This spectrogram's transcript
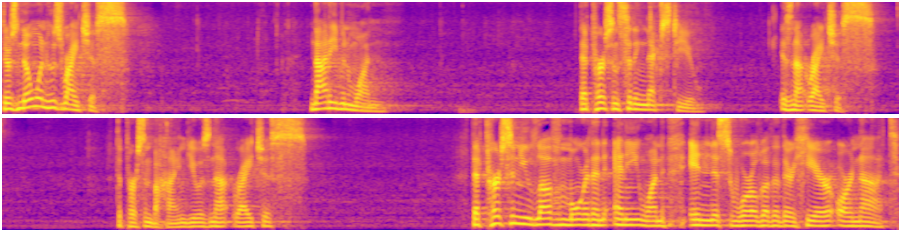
There's no one who's righteous, not even one. That person sitting next to you is not righteous. The person behind you is not righteous. That person you love more than anyone in this world, whether they're here or not,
